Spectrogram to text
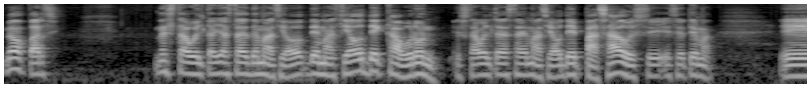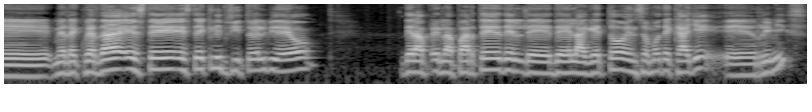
No, parce. Esta vuelta ya está demasiado, demasiado de cabrón. Esta vuelta ya está demasiado de pasado ese, ese tema. Eh, me recuerda este, este clipcito del video de la, en la parte del, de, de la gueto en Somos de Calle, eh, remix.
